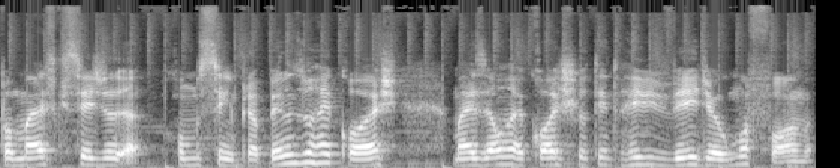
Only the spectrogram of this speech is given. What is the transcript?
por mais que seja, como sempre, apenas um recorte, mas é um recorte que eu tento reviver de alguma forma.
